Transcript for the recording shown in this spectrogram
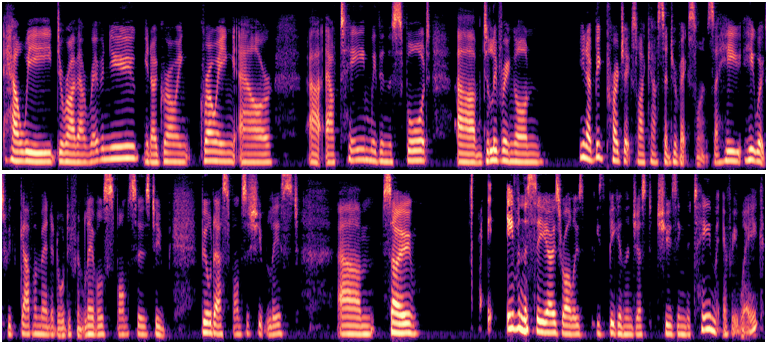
how we derive our revenue, you know, growing growing our uh, our team within the sport, um, delivering on you know big projects like our Centre of Excellence. So he he works with government at all different levels, sponsors to build our sponsorship list. Um, so even the CEO's role is is bigger than just choosing the team every week.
